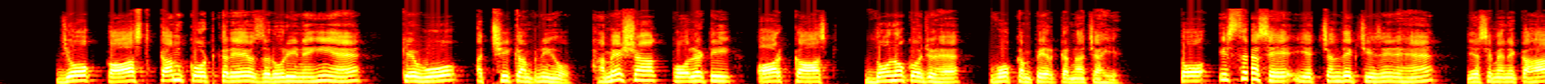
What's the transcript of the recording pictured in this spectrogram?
जो कॉस्ट कम कोट करे, ज़रूरी नहीं है कि वो अच्छी कंपनी हो। हमेशा क्वालिटी और कॉस्ट दोनों को जो है वो कंपेयर करना चाहिए तो इस तरह से ये चंद एक चीज़ें हैं जैसे मैंने कहा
